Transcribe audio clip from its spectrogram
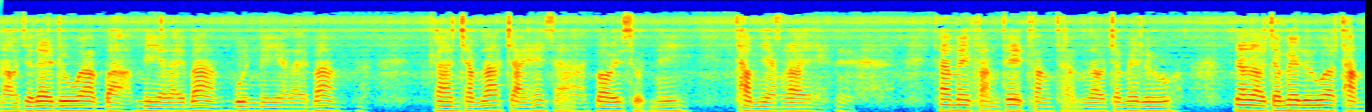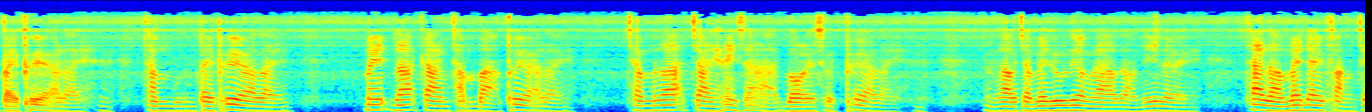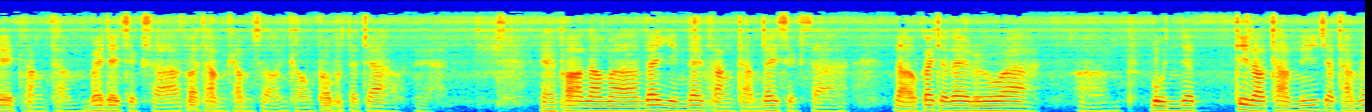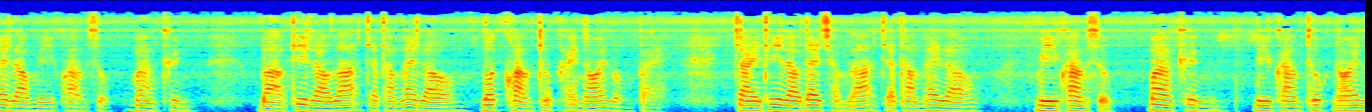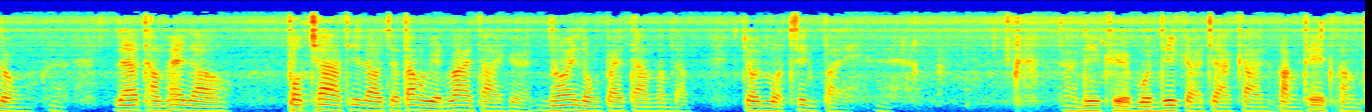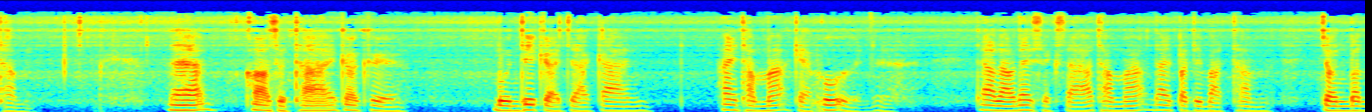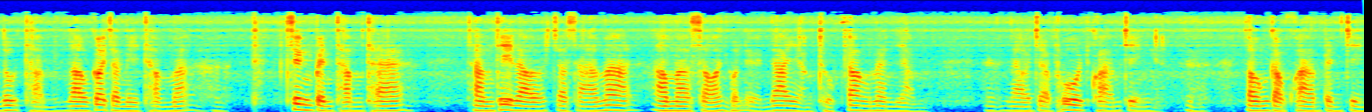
เราจะได้รู้ว่าบาปมีอะไรบ้าง บุญมีอะไรบ้างการชำระใจให้สะอาดบริสุทธิ์นี้ ทำอย่างไร ถ้าไม่ฟังเทศฟังธรรมเราจะไม่รู้ แล้วเราจะไม่รู้ว่าทำไปเพื่ออะไรทำบุญไปเพื่ออะไร ไม่ละการทำบาปเพื่ออะไรชำระใจให้สะอาดบริสุทธิ์เพื่ออะไร เราจะไม่รู้เรื่องราวเหล่านี้เลย ถ้าเราไม่ได้ฟังเทศฟังธรรม ไม่ได้ศึกษาพระธรรมคำสอนของพระพุทธเจ้าแต่พอเรามาได้ยินได้ฟังธรรมได้ศึกษา เราก็จะได้รู้ว่าบุญที่เราทำนี้จะทำให้เรามีความสุขมากขึ้น บาปที่เราละจะทำให้เราลดความทุกข์ให้น้อยลงไป ใจที่เราได้ชำระจะทำให้เรามีความสุขมากขึ้น มีความทุกข์น้อยลง และทำให้เราพบชาติที่เราจะต้องเวียนว่ายตายเกิด น้อยลงไปตามลำดับ จนหมดสิ้นไป นี่คือบุญที่เกิดจากการฟังเทศฟังธรรม และข้อสุดท้ายก็คือ บุญที่เกิดจากการให้ธรรมะแก่ผู้อื่น ถ้าเราได้ศึกษาธรรมะได้ปฏิบัติธรรม จนบรรลุธรรม เราก็จะมีธรรมะ ซึ่งเป็นธรรมแท้ธรรมที่เราจะสามารถเอามาสอนคนอื่นได้อย่างถูกต้องแม่นยำเราจะพูดความจริง ตรงกับความเป็นจริง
